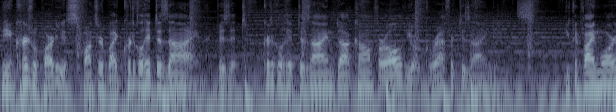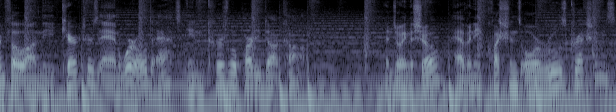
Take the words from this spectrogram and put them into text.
The Incorrigible Party is sponsored by Critical Hit Design. Visit criticalhitdesign.com for all of your graphic design needs. You can find more info on the characters and world at incorrigibleparty.com. Enjoying the show? Have any questions or rules corrections?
